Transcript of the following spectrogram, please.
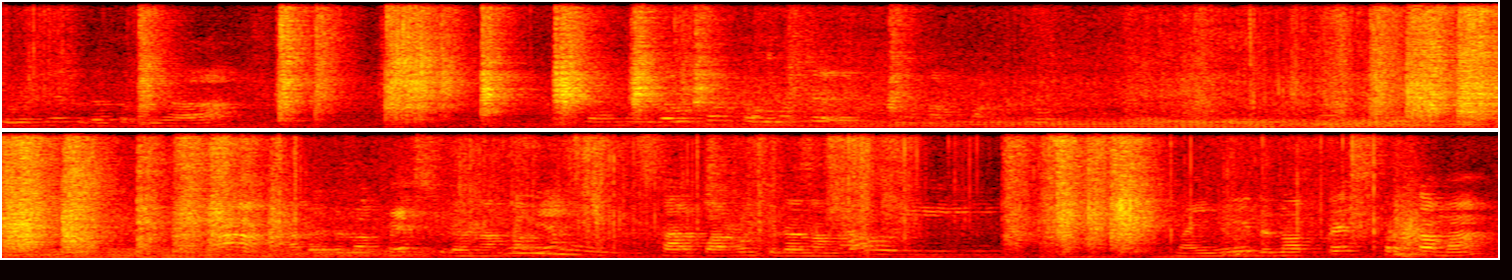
kulitnya sudah terlihat. Dan barusan kalau aja ya nampak nah ada note test sudah nampak ya. Scarpa pun sudah nampak. Nah ini note test pertama.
